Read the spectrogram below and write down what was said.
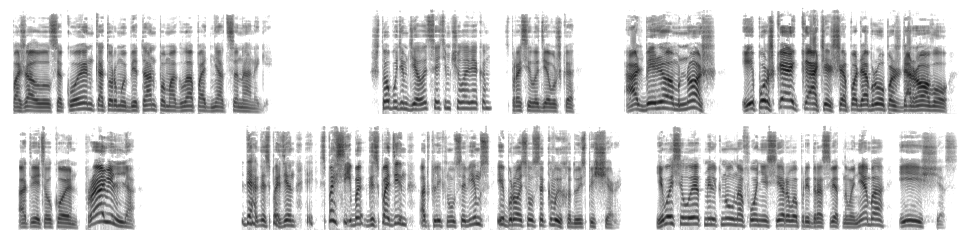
— пожаловался Коэн, которому Бетан помогла подняться на ноги. «Что будем делать с этим человеком?» — спросила девушка. «Отберем нож и пускай катишься по добру, по здорову», — ответил Коэн. «Правильно?» «Да, господин, спасибо, господин», — откликнулся Вимс и бросился к выходу из пещеры. Его силуэт мелькнул на фоне серого предрассветного неба и исчез.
